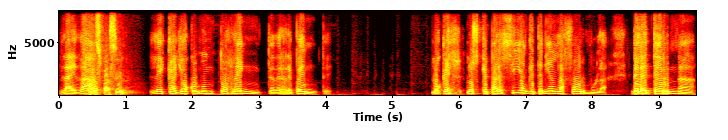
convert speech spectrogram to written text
La edad no es fácil. le cayó como un torrente de repente. Lo que, los que parecían que tenían la fórmula de la eterna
